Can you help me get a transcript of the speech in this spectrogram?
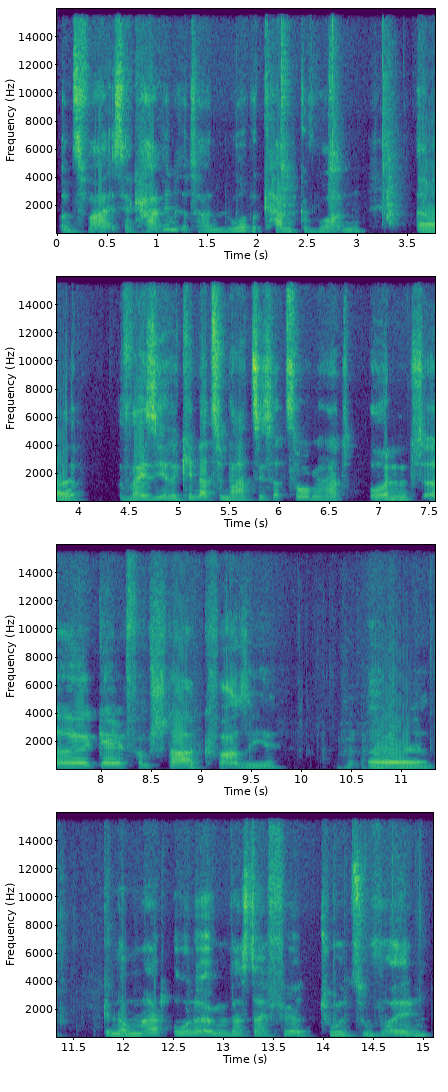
Und zwar ist ja Karin Ritter nur bekannt geworden, äh, weil sie ihre Kinder zu Nazis erzogen hat und äh, Geld vom Staat quasi äh, genommen hat, ohne irgendwas dafür tun zu wollen.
